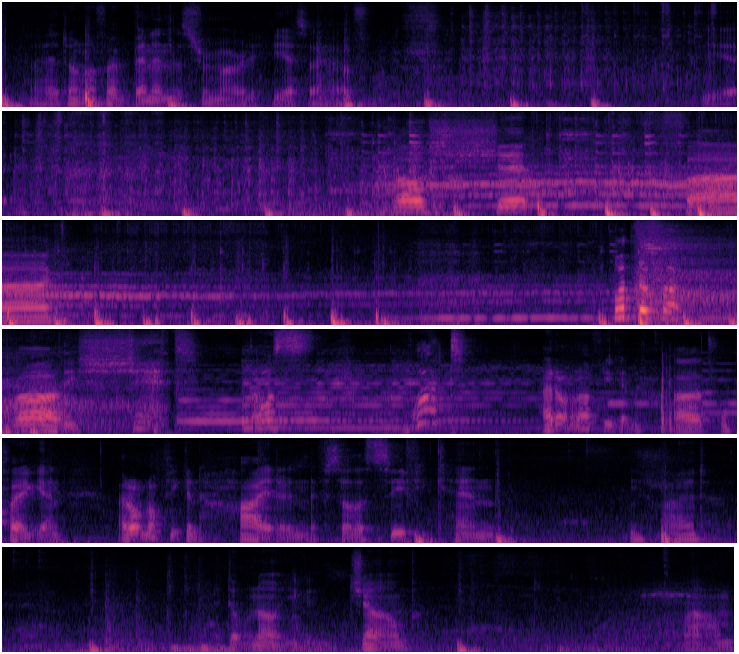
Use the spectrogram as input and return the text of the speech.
I don't know if I've been in this room already. Yes, I have. Yeah. Oh shit. Fuck. What the fuck? Holy shit. That was... What? I don't know if you can... Uh, we'll play again. I don't know if you can hide, and if so, let's see if you can... Can you hide? I don't know. You can jump. Um...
